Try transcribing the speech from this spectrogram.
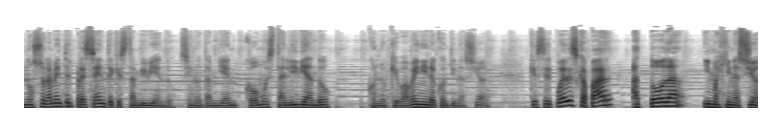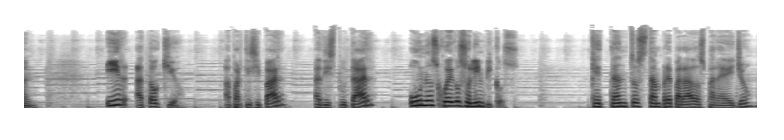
No solamente el presente que están viviendo, sino también cómo están lidiando con lo que va a venir a continuación, que se puede escapar a toda imaginación. Ir a Tokio, a participar, a disputar unos Juegos Olímpicos. ¿Qué tanto están preparados para ello?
